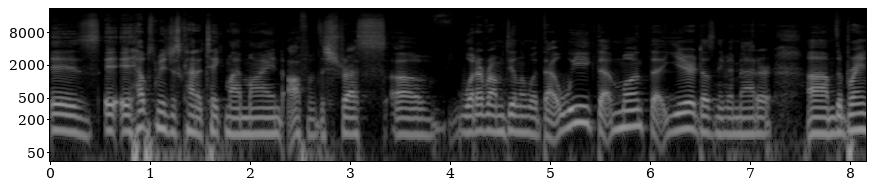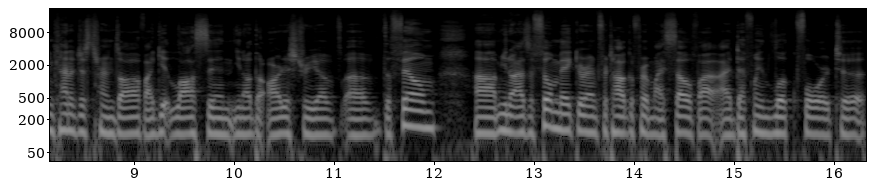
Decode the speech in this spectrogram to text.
is it, it helps me just kind of take my mind off of the stress of whatever I'm dealing with that week, that month, that year. Doesn't even matter. Um, the brain kind of just turns off. I get lost in you know the artistry of of the film. Um, you know, as a filmmaker and photographer myself, I, I definitely look forward to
